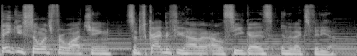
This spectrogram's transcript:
Thank you so much for watching. Subscribe if you haven't. I'll see you guys in the next video.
